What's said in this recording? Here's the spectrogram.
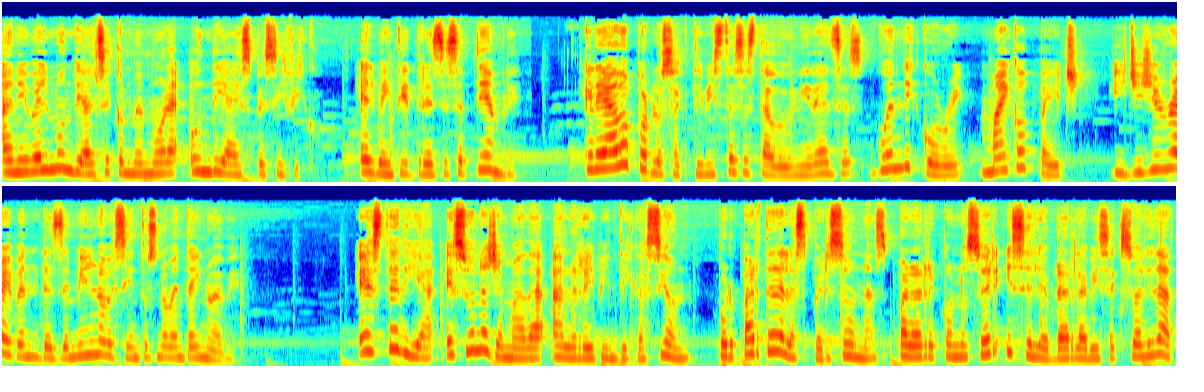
a nivel mundial se conmemora un día específico, el 23 de septiembre, creado por los activistas estadounidenses Wendy Curry, Michael Page y Gigi Raven desde 1999. Este día es una llamada a la reivindicación por parte de las personas para reconocer y celebrar la bisexualidad,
